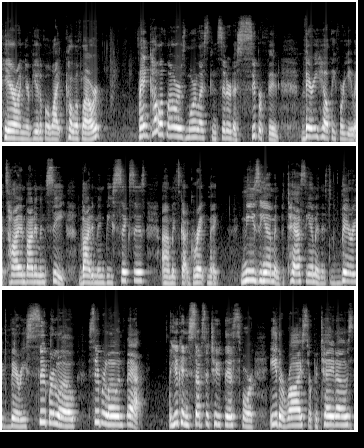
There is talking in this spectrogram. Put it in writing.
here on your beautiful white cauliflower. And cauliflower is more or less considered a superfood. Very healthy for you. It's high in vitamin C, vitamin B6s. Um, it's got great magnesium and potassium and it's very, very super low, super low in fat. You can substitute this for either rice or potatoes.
